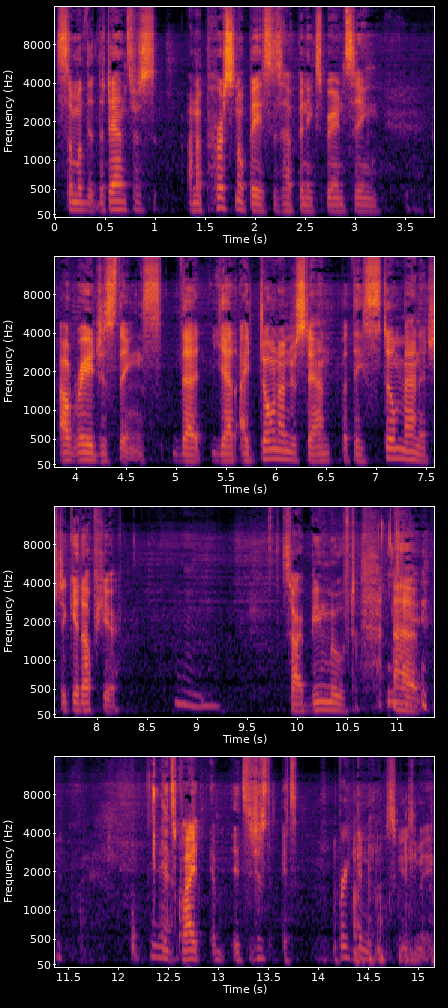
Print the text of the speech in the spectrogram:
some of the, the dancers on a personal basis have been experiencing outrageous things that yet I don't understand, but they still manage to get up here. Sorry, being moved. Uh, It's quite. It's just. It's freaking. Excuse me.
